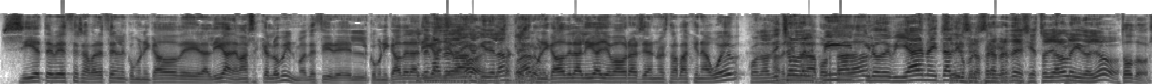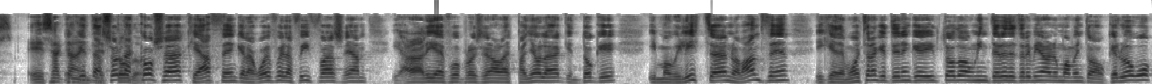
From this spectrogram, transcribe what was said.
siete veces aparece en el comunicado de la liga. Además es que es lo mismo. Es decir, el comunicado de la liga lleva delante. el comunicado de la liga lleva horas ya en nuestra página web. Cuando has dicho lo del la PIB portada. y lo de Viana y tal, Sí, digo, sí, pero sí. si esto ya lo he leído yo. Todos, Es que exactamente. estas son las cosas que hacen que la UEFA y la FIFA sean, y ahora la Liga de Fútbol Profesional, la española, quien toque, inmovilistas, no avancen y que demuestran que tienen que ir todo a un interés determinado en un momento dado. Que luego,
